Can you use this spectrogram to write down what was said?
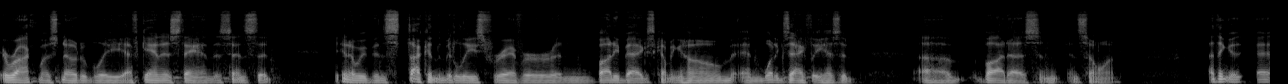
Iraq most notably, Afghanistan, the sense that you know we've been stuck in the Middle East forever, and body bags coming home, and what exactly has it uh, bought us, and and so on. I think uh,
